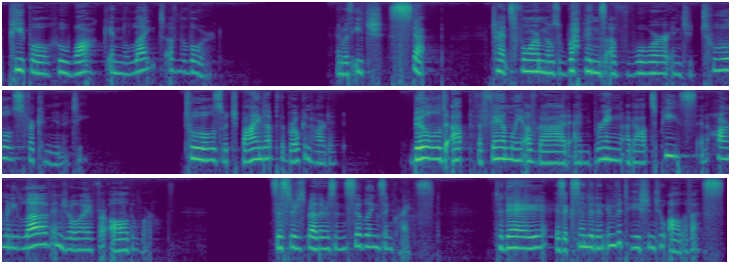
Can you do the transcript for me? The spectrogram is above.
a people who walk in the light of the Lord. And with each step, transform those weapons of war into tools for community, tools which bind up the brokenhearted build up the family of God, and bring about peace and harmony, love and joy for all the world. Sisters, brothers, and siblings in Christ, today is extended an invitation to all of us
